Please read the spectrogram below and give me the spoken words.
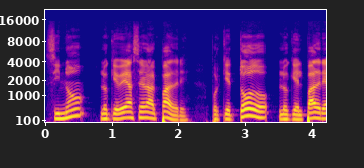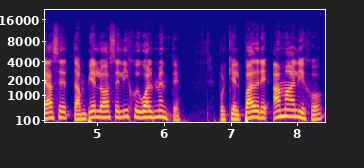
sino lo que ve hacer al Padre, porque todo lo que el Padre hace, también lo hace el Hijo igualmente, porque el Padre ama al Hijo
